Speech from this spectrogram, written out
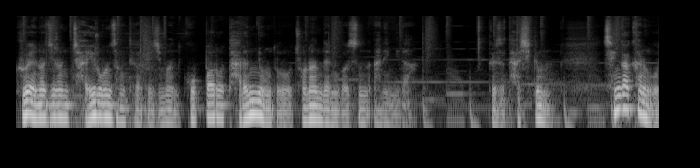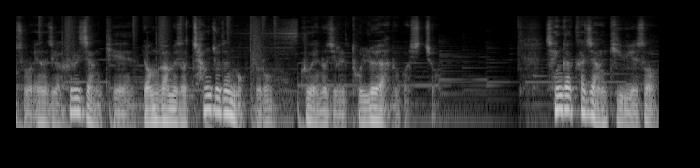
그 에너지는 자유로운 상태가 되지만 곧바로 다른 용도로 전환되는 것은 아닙니다. 그래서 다시금 생각하는 곳으로 에너지가 흐르지 않게 영감에서 창조된 목표로 그 에너지를 돌려야 하는 것이죠. 생각하지 않기 위해서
